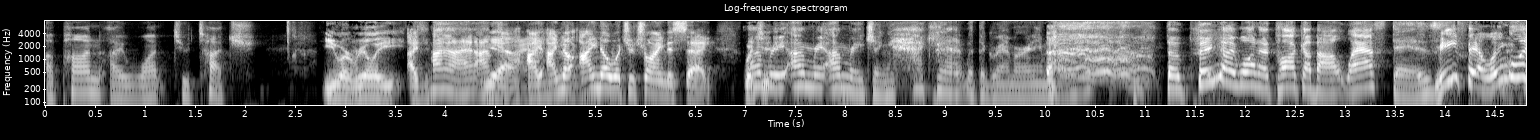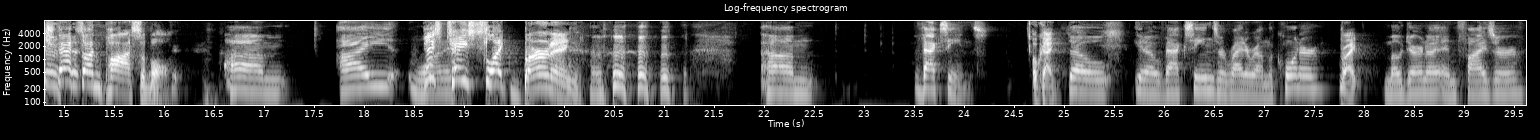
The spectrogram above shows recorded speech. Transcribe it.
upon I want to touch you are really, I, I, yeah, I, I, know, I know what you're trying to say. I'm, re, I'm, re, I'm reaching. I can't with the grammar anymore. the thing I want to talk about last is me fail English. That's impossible. Um, I wanted, this tastes like burning. um, vaccines. Okay. So you know, vaccines are right around the corner. Right. Moderna and Pfizer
